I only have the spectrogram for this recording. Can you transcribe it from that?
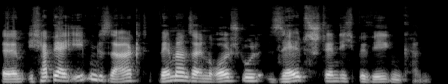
Ähm, ich habe ja eben gesagt, wenn man seinen Rollstuhl selbstständig bewegen kann.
